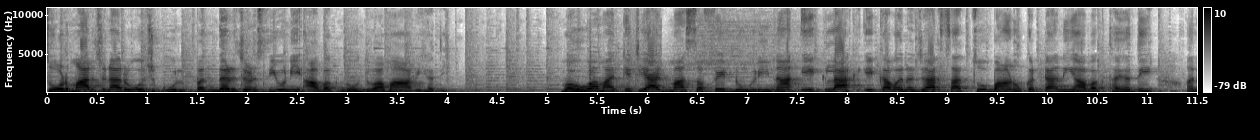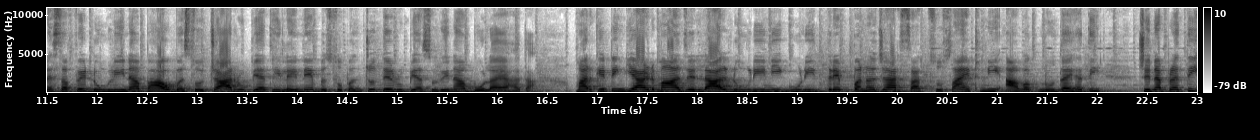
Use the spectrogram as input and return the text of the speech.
સોળ માર્ચના રોજ કુલ પંદર જણસીઓની આવક નોંધવામાં આવી હતી. મહુવા માર્કેટ યાર્ડમાં સફેદ ડુંગળીના એક લાખ એકાવન હજાર સાતસો બાણું કટ્ટાની આવક થઈ હતી અને સફેદ ડુંગળીના ભાવ બસો ચાર રૂપિયાથી લઈને બસો પંચોતેર રૂપિયા સુધીના બોલાયા હતા. માર્કેટિંગ યાર્ડમાં આજે લાલ ડુંગળીની ગુણી ત્રેપન હજાર સાતસો સાઠની આવક નોંધાઈ હતી, જેના પ્રતિ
